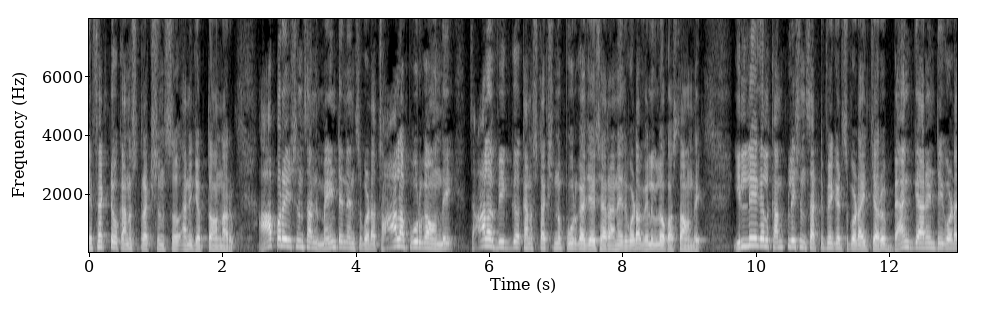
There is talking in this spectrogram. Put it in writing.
డిఫెక్టివ్ కన్స్ట్రక్షన్స్ అని చెప్తా ఉన్నారు. ఆపరేషన్స్ అండ్ మెయింటెనెన్స్ కూడా చాలా పూర్గా ఉంది. చాలా వీక్గా కన్స్ట్రక్షన్ పూర్గా చేశారు అనేది కూడా వెలుగులోకి వస్తూ ఉంది. ఇల్లీగల్ కంప్లీషన్ సర్టిఫికేట్స్ కూడా ఇచ్చారు. బ్యాంక్ గ్యారంటీ కూడా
